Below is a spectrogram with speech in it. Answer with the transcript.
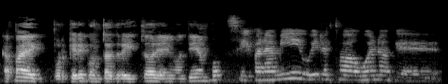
capaz de por querer contar tres historias al mismo tiempo. Sí, para mí hubiera estado bueno que.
